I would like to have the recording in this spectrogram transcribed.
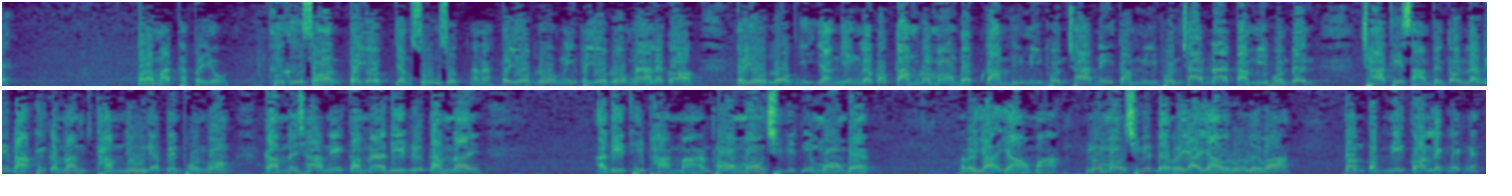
ประมัตถประโยชน์ คือคือสอนประโยชน์อย่างสูงสุดนะประโยชน์โลกนี้ประโยชน์โลกหน้า แล้วก็ประโยชน์โลกอย่างยิ่ง แล้วก็กรรมก็มองแบบกรรมที่มีผลชาตินี้กรรมมีผลชาติหน้ากรรมมีผลเป็น ชาติที่สามเป็นต้น แล้ววิบากที่กำลังทำอยู่เนี่ยเป็นผลของกรรมในชาตินี้กรรมในอดีต หรือกรรมในอดีตที่ผ่านมาท่านพระองค์มองชีวิตเนี่ยมองแบบระยะยาวมาก เมื่อมองชีวิตแบบระยะยาวรู้เลยว่า ต้นตอนนี้ก้อนเล็กๆนะ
